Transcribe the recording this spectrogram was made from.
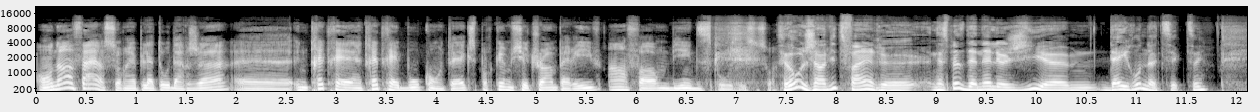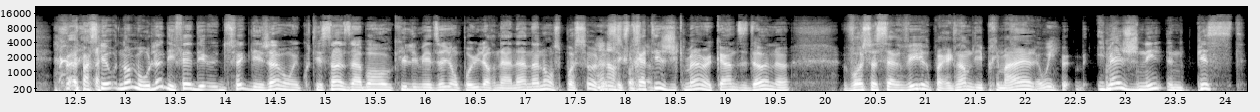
on a affaire sur un plateau d'argent, euh, une très, très, un très, très beau contexte pour que M. Trump arrive en forme, bien disposé ce soir. C'est drôle, j'ai envie de faire euh, une espèce d'analogie euh, d'aéronautique, tu sais. Parce que, non, mais au-delà des faits, du fait que les gens vont écouter ça en disant, bon, ok, les médias, ils n'ont pas eu leur nana. Non, non, c'est pas ça. c'est que ça. stratégiquement, un candidat là, va se servir, par exemple, des primaires. Ben oui. Imaginez une piste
